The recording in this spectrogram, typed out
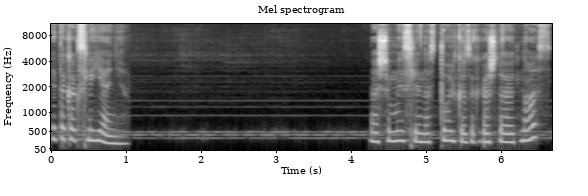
Это как слияние. Наши мысли настолько заграждают нас,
